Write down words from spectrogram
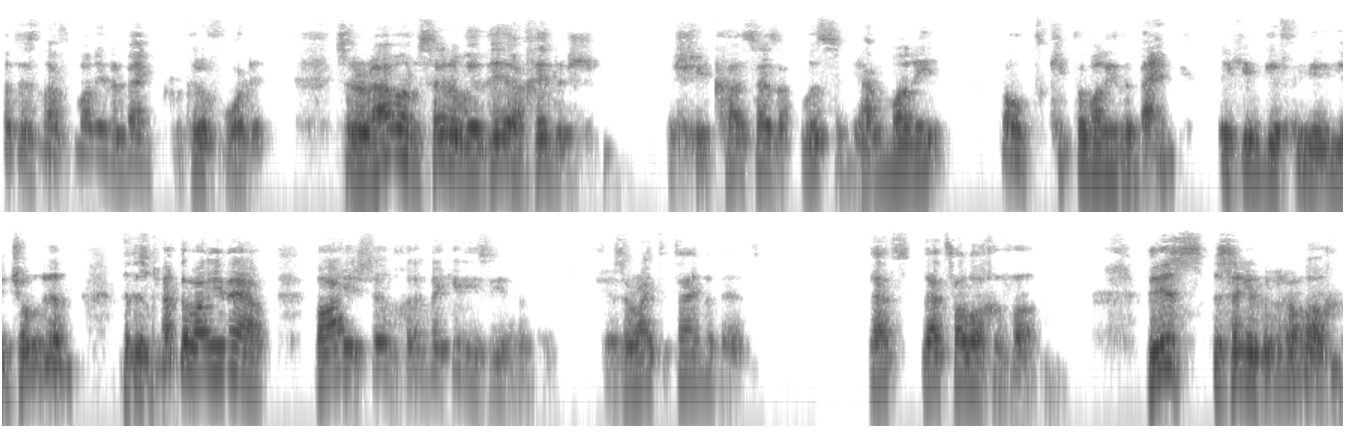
But there's enough money the bank could afford it. So the Rambam said over there, Chiddush, she says, listen, you have money, don't keep the money in the bank. They can give for your, your children. Spend the money now. Buy your shimcha and make it easier for me. She has a right to time the bed. That's that's halacha This is saying a different halacha.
